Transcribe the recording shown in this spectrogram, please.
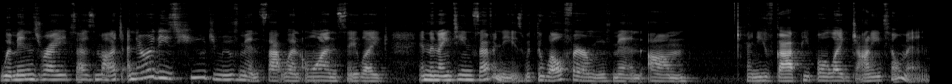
women's rights as much. And there were these huge movements that went on, say, like in the 1970s with the welfare movement. Um, and you've got people like Johnnie Tillmon,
